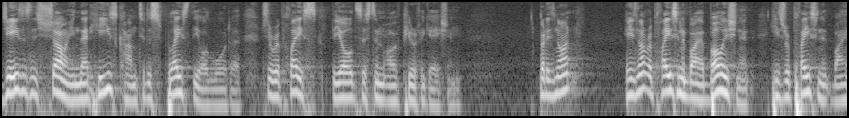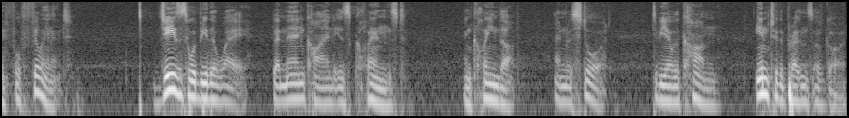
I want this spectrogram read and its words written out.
Jesus is showing that he's come to displace the old water, to replace the old system of purification. But he's not, he's not replacing it by abolishing it, he's replacing it by fulfilling it. Jesus would be the way that mankind is cleansed and cleaned up and restored to be able to come into the presence of God.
